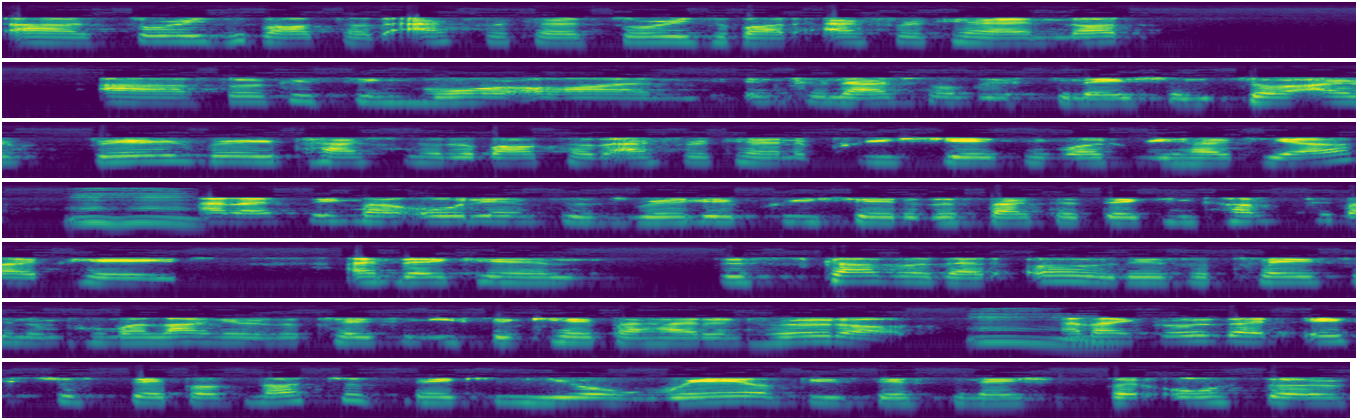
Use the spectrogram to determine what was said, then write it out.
uh, stories about South Africa, stories about Africa, and not uh, focusing more on international destinations. So I'm very, very passionate about South Africa and appreciating what we have here. Mm-hmm. And I think my audience has really appreciated the fact that they can come to my page and they can discover that, oh, there's a place in Mpumalanga, there's a place in Eastern Cape I hadn't heard of. Mm. And I go that extra step of not just making you aware of these destinations, but also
